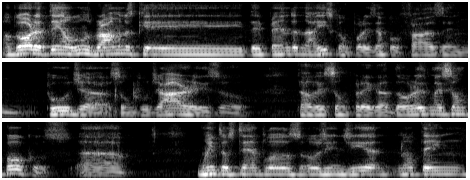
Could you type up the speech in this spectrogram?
Agora, tem alguns brahmanas que dependem da ISKCON, por exemplo, fazem puja, são pujaris, ou talvez são pregadores, mas são poucos. Uh, muitos templos hoje em dia não tem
